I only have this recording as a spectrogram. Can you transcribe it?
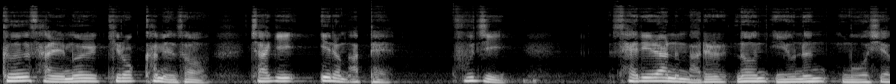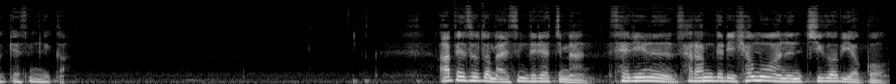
그 삶을 기록하면서 자기 이름 앞에 굳이 세리라는 말을 넣은 이유는 무엇이었겠습니까? 앞에서도 말씀드렸지만 세리는 사람들이 혐오하는 직업이었고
